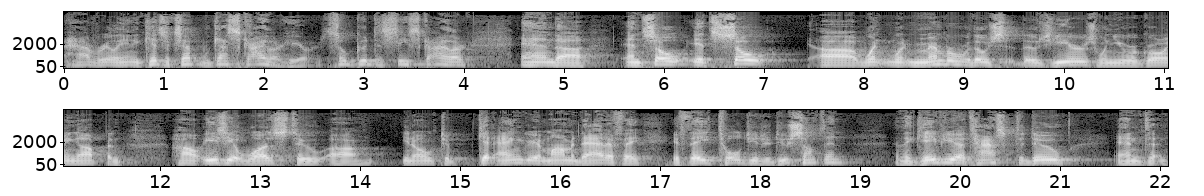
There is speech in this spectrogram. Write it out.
have really any kids except we got Skylar here. It's so good to see Skylar. And uh, and so it's so, uh, when, when, remember those, those years when you were growing up and how easy it was to, uh, you know, to get angry at mom and dad if they, if they told you to do something and they gave you a task to do and,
